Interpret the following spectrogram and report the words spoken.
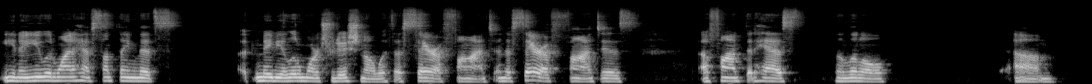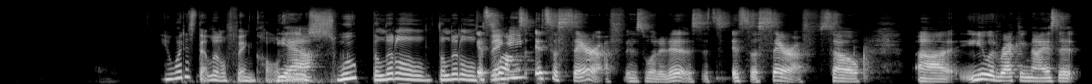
you know you would want to have something that's maybe a little more traditional with a serif font and a serif font is a font that has the little um, yeah, what is that little thing called? Yeah, the swoop, the little, the little it's, thingy. Well, it's, it's, a serif, is what it is. It's it's a serif. So uh, you would recognize it.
